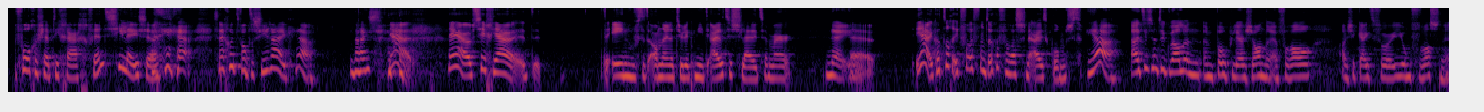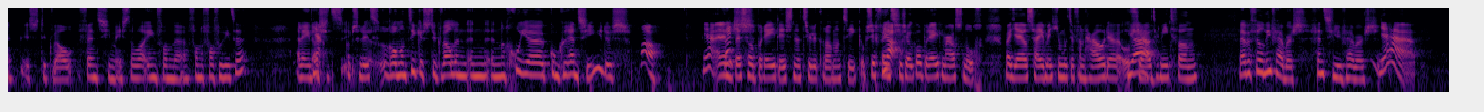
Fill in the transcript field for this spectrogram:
volgers heb die graag fantasy lezen. Ja, ze zijn goed fantasierijk. Ja. Nice. Ja, nou ja, op zich, ja, het- de een hoeft het ander natuurlijk niet uit te sluiten. Maar Nee. eh, ja, ik, had toch, ik vond, ik vond het ook een verrassende uitkomst. Ja, nou, het is natuurlijk wel een, een populair genre. En vooral als je kijkt voor jongvolwassenen... is natuurlijk wel fantasy meestal wel een van de, van de favorieten. Alleen als Ja, je het... absoluut. Romantiek is natuurlijk wel een, een, een goede concurrentie. Dus, Ja, en het best wel breed is natuurlijk romantiek. Op zich fantasy Ja. is ook wel breed, maar alsnog. Wat jij al zei, met je moet ervan houden of Ja. je houdt er niet van. we hebben veel liefhebbers. Fantasy-liefhebbers. Ja.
